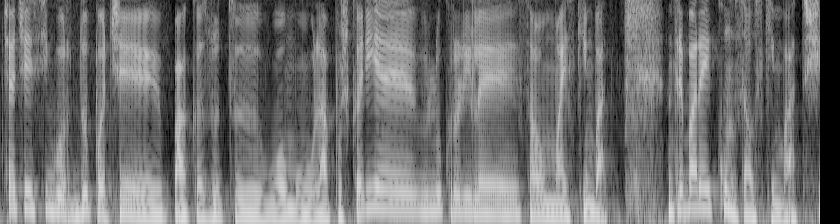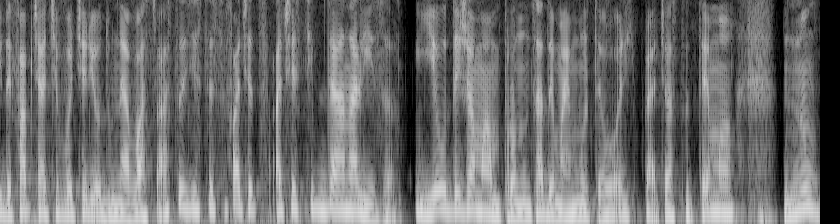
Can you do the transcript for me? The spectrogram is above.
ceea ce, sigur, după ce a căzut uh, omul la pușcărie, lucrurile s-au mai schimbat. Întrebarea e cum s-au schimbat. Și, de fapt, ceea ce vă cer eu dumneavoastră astăzi este să faceți acest tip de analiză. Eu deja m-am pronunțat de mai multe ori pe această temă. Nu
